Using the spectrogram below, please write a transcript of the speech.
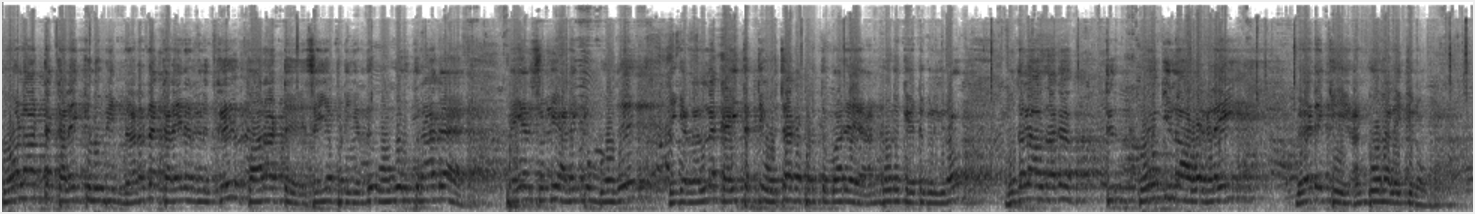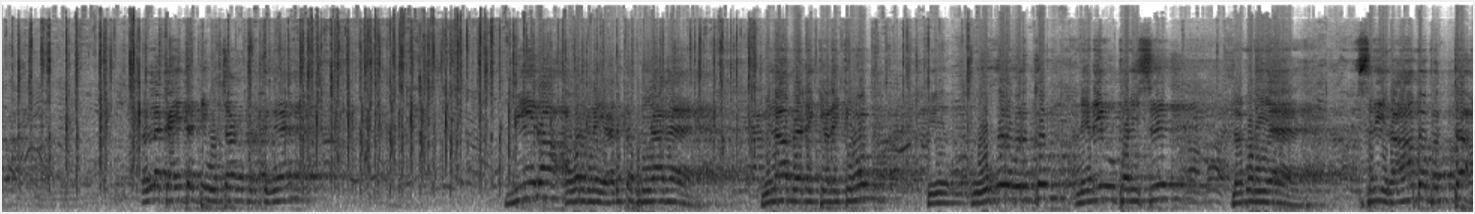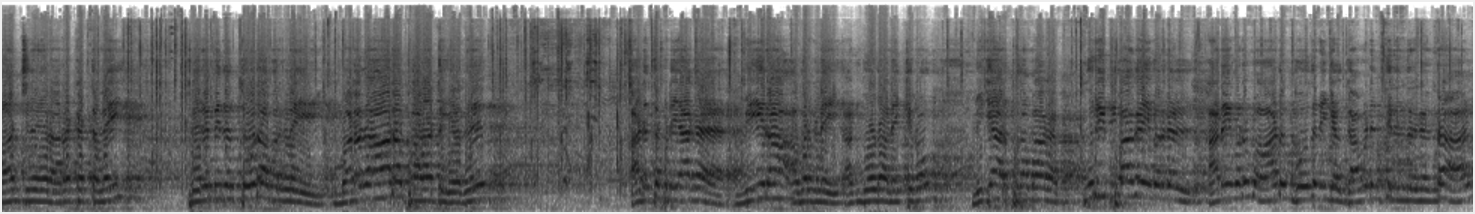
கோலாட்ட கலைக்குழுவின் நடன கலைஞர்களுக்கு பாராட்டு செய்யப்படுகிறது. ஒவ்வொருத்தராக பெயர் சொல்லி அழைக்கும் போது நீங்க நல்ல கைத்தட்டி உற்சாகப்படுத்துமாறு அன்போடு கேட்டுக்கொள்கிறோம். முதலாவதாக திரு கோகிலா அவர்களை மேடைக்கு அன்போடு அழைக்கிறோம். நல்ல கைத்தட்டி உற்சாகப்படுத்துங்க. மீரா அவர்களை அடுத்தபடியாக விழா மேடைக்கு அழைக்கிறோம். ஒவ்வொருவருக்கும் நினைவு பரிசு நம்முடைய ஸ்ரீ ராமபக்த ஆஞ்சநேயர் அறக்கட்டளை பெருமிதத்தோடு அவர்களை மனதார பாராட்டுகிறது. அடுத்தபடியாக மீரா அவர்களை அன்போடு அழைக்கிறோம். மிக அற்புதமாக குறிப்பாக இவர்கள் அனைவரும் ஆடும் போது நீங்கள் கவனித்திருந்தீர்கள் என்றால்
